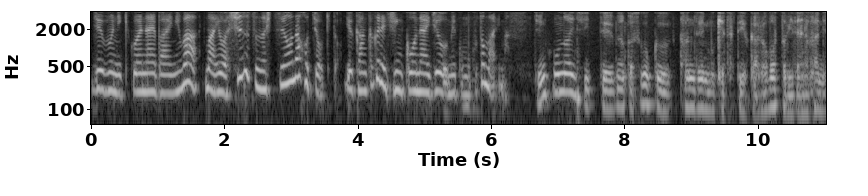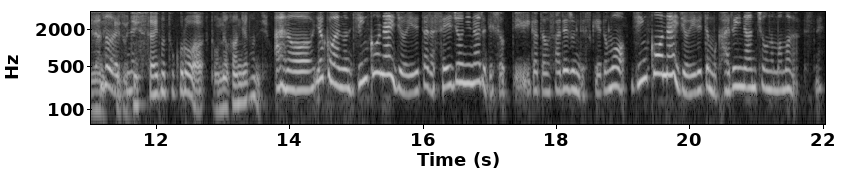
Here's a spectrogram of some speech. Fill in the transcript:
十分に聞こえない場合には、まあ、要は手術の必要な補聴器という感覚で人工内耳を埋め込むこともあります。人工内耳ってなんかすごく完全無欠っていうかロボットみたいな感じなんですけど、ね、実際のところはどんな感じなんでしょう？あのよくあの人工内耳を入れたら正常になるでしょっていう言い方をされるんですけれども人工内耳を入れても軽い難聴のままなんですね。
